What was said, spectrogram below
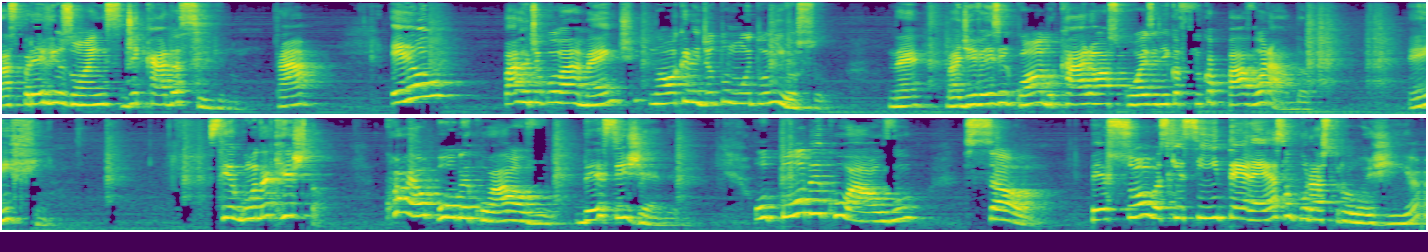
as previsões de cada signo, tá? Eu, particularmente, não acredito muito nisso, né? Mas de vez em quando calham as coisas e que eu fico apavorada. Enfim. Segunda questão. Qual é o público-alvo desse gênero? O público-alvo são pessoas que se interessam por astrologia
